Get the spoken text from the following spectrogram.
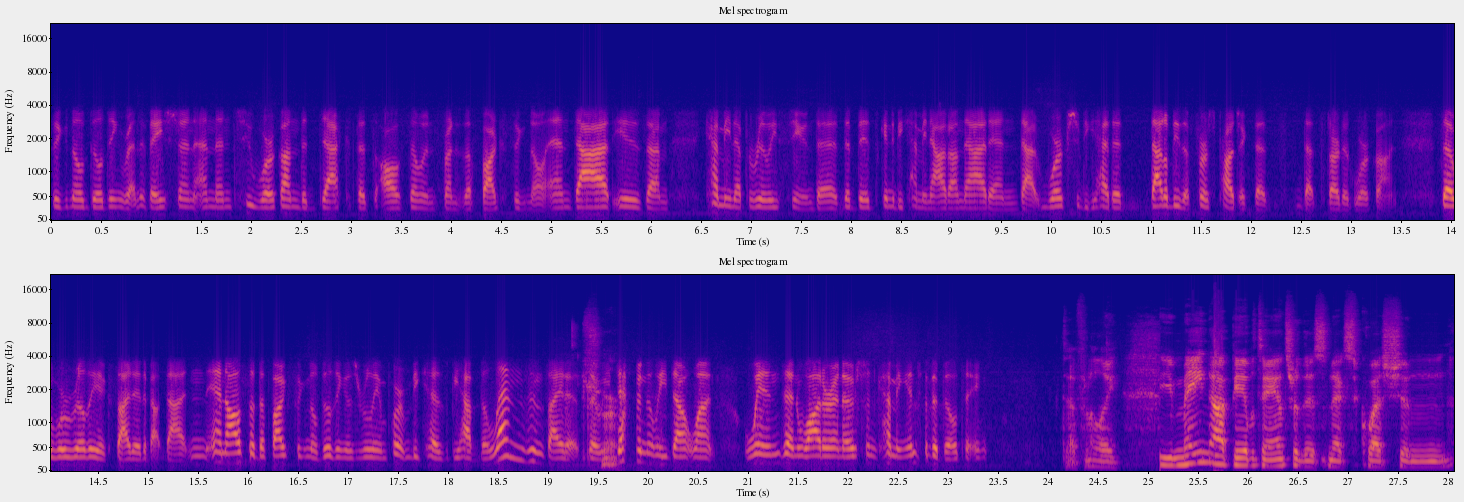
signal building renovation and then to work on the deck that's also in front of the fog signal. And that is um, coming up really soon. The the bid's going to be coming out on that, and that work should be headed. That'll be the first project that that started work on. So we're really excited about that, and and also the fog signal building is really important because we have the lens inside it. So sure. we definitely don't want wind and water and ocean coming into the building. Definitely. You may not be able to answer this next question,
